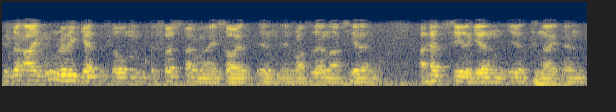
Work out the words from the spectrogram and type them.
because I didn't really get the film the first time when I saw it in, in Rotterdam last year, and I had to see it again, you know, tonight, and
